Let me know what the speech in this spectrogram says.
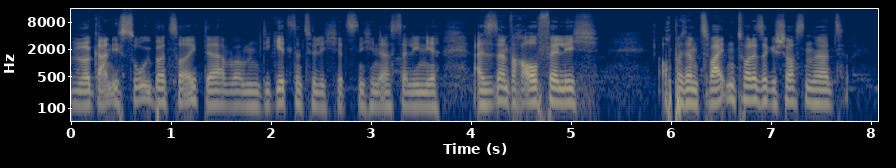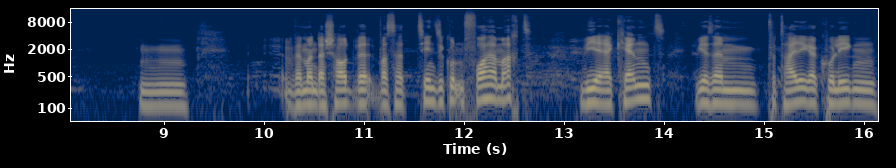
war gar nicht so überzeugt, ja, aber um die geht es natürlich jetzt nicht in erster Linie. Also es ist einfach auffällig, auch bei seinem zweiten Tor, das er geschossen hat, mh, wenn man da schaut, was er zehn Sekunden vorher macht, wie er erkennt, wie er seinem Verteidigerkollegen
